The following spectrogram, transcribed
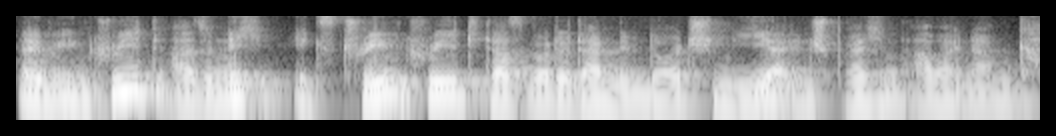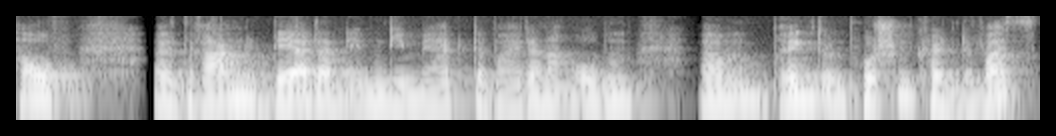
äh, in Creed, also nicht Extreme Creed, das würde dann dem deutschen Gier entsprechen, aber in einem Kaufdrang, der dann eben die Märkte weiter nach oben ähm, bringt und pushen könnte. Was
